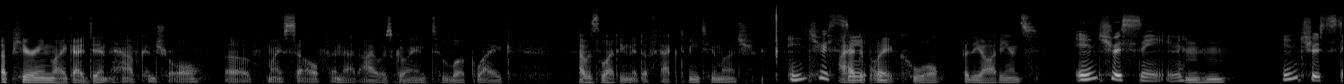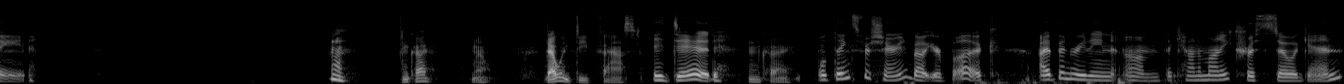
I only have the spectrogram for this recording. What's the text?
Appearing like I didn't have control of myself and that I was going to look like I was letting it affect me too much. Interesting. I had to play it cool for the audience. Interesting. hmm Interesting. Okay. Well, that went deep fast. It did. Okay. Well, thanks for sharing about your book. I've been reading um, The Count of Monte Cristo again,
